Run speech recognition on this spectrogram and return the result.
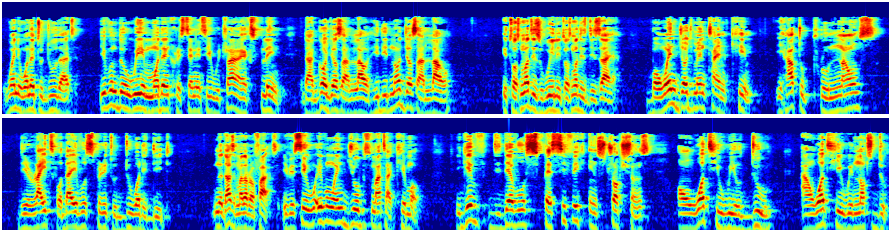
when he wanted to do that, even though we in modern Christianity, we try and explain that God just allowed, he did not just allow, it was not his will, it was not his desire. But when judgment time came, he had to pronounce the right for that evil spirit to do what it did. No, that's a matter of fact. If you see, even when Job's matter came up, he gave the devil specific instructions on what he will do and what he will not do.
